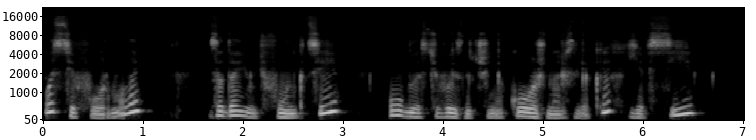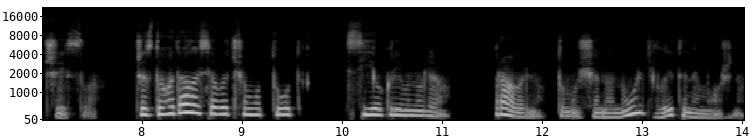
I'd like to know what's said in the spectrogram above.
ось ці формули задають функції, областю визначення кожної з яких є всі числа. Чи здогадалися ви, чому тут всі окрім нуля? Правильно, тому що на 0 ділити не можна.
